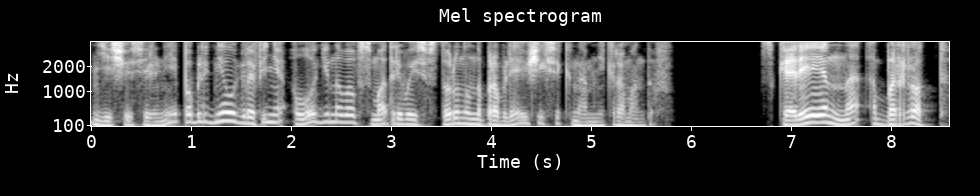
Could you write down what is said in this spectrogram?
Еще сильнее побледнела графиня Логинова, всматриваясь в сторону направляющихся к нам некромантов. «Скорее наоборот!»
